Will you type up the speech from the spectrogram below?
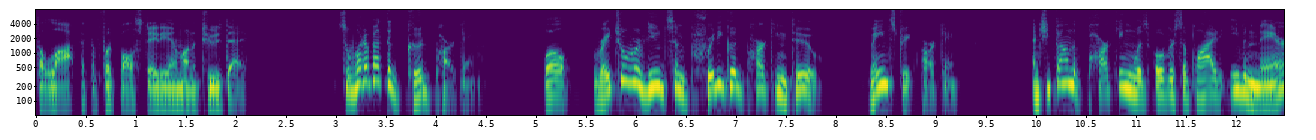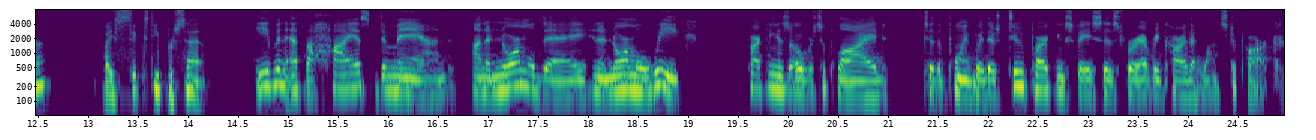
the lot at the football stadium on a Tuesday. So, what about the good parking? Well, Rachel reviewed some pretty good parking too Main Street parking. And she found that parking was oversupplied even there by 60%. Even at the highest demand on a normal day in a normal week, parking is oversupplied to the point where there's two parking spaces for every car that wants to park.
